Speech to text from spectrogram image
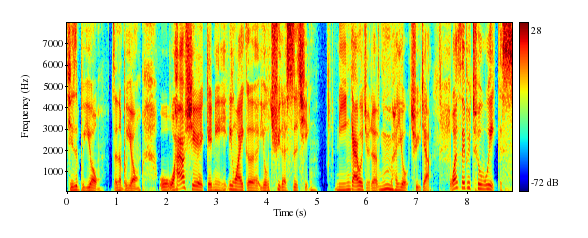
其实不用。真的不用，我我还要 share 给你另外一个有趣的事情，你应该会觉得嗯很有趣。这样，once every two weeks，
